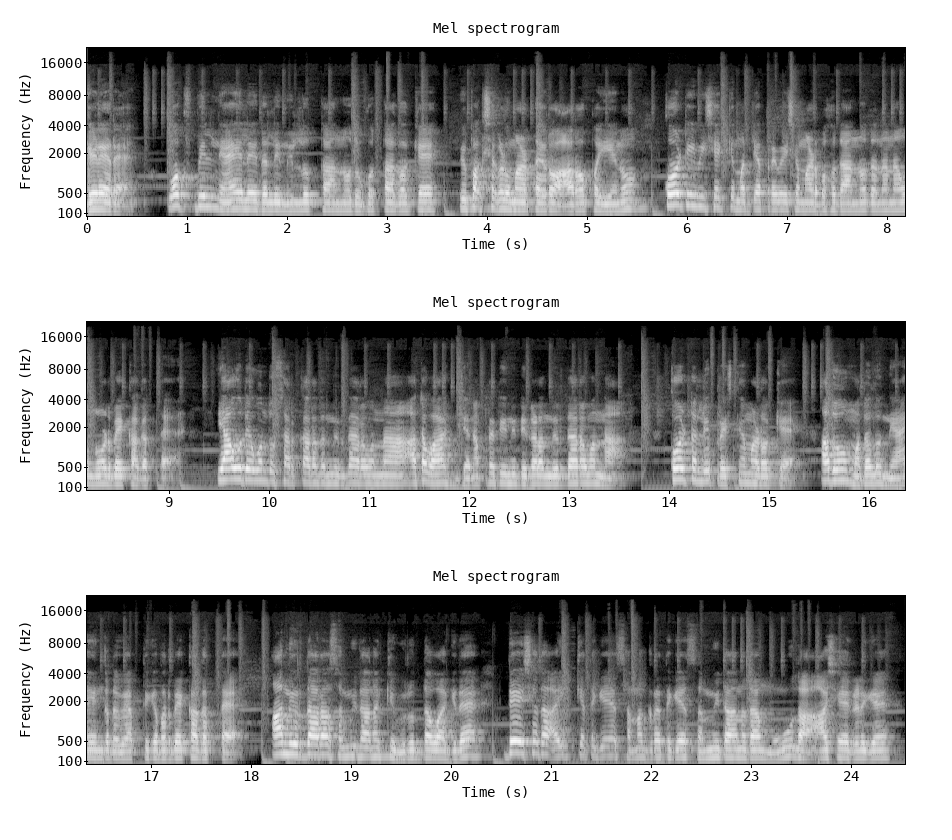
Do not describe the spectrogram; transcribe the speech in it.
ಗೆಳೆಯರೆ ವಕ್ಫ್ ಬಿಲ್ ನ್ಯಾಯಾಲಯದಲ್ಲಿ ನಿಲ್ಲುತ್ತಾ ಅನ್ನೋದು ಗೊತ್ತಾಗೋಕೆ ವಿಪಕ್ಷಗಳು ಮಾಡ್ತಾ ಇರೋ ಆರೋಪ ಏನು? ಕೋಟಿ ವಿಷಯಕ್ಕೆ ಮಧ್ಯಪ್ರವೇಶ ಮಾಡಬಹುದಾ ಅನ್ನೋದನ್ನು ನಾವು ನೋಡಬೇಕಾಗತ್ತೆ. ಯಾವುದೇ ಒಂದು ಸರ್ಕಾರದ ನಿರ್ಧಾರವನ್ನು ಅಥವಾ ಜನಪ್ರತಿನಿಧಿಗಳ ನಿರ್ಧಾರವನ್ನು ಕೋರ್ಟಲ್ಲಿ ಪ್ರಶ್ನೆ ಮಾಡೋಕೆ ಅದು ಮೊದಲು ನ್ಯಾಯಾಂಗದ ವ್ಯಾಪ್ತಿಗೆ ಬರಬೇಕಾಗತ್ತೆ. ಆ ನಿರ್ಧಾರ ಸಂವಿಧಾನಕ್ಕೆ ವಿರುದ್ಧವಾಗಿದೆ. ದೇಶದ ಐಕ್ಯತೆಗೆ, ಸಮಗ್ರತೆಗೆ, ಸಂವಿಧಾನದ ಮೂಲ ಆಶಯಗಳಿಗೆ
